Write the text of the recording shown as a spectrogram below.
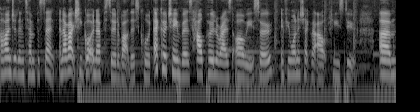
110%. And I've actually got an episode about this called Echo Chambers How Polarized Are We? So if you want to check that out, please do. Um,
